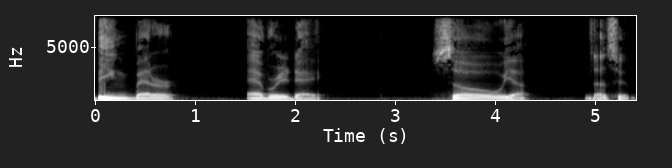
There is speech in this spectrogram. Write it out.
being better every day. So yeah, that's it.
